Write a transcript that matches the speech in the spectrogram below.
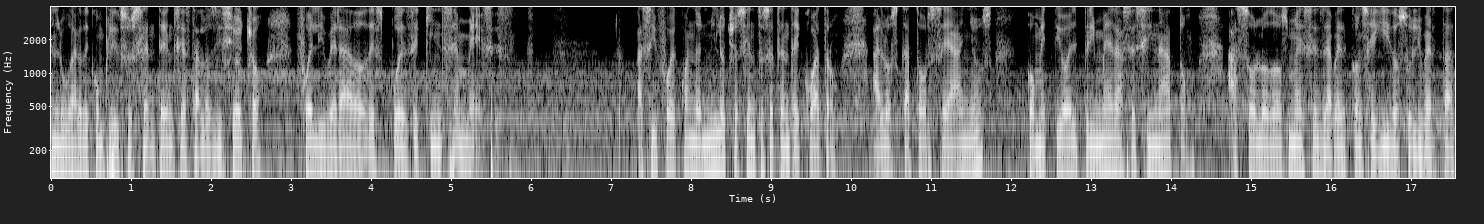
en lugar de cumplir su sentencia hasta los 18, fue liberado después de 15 meses. Así fue cuando en 1874, a los 14 años, cometió el primer asesinato a solo dos meses de haber conseguido su libertad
